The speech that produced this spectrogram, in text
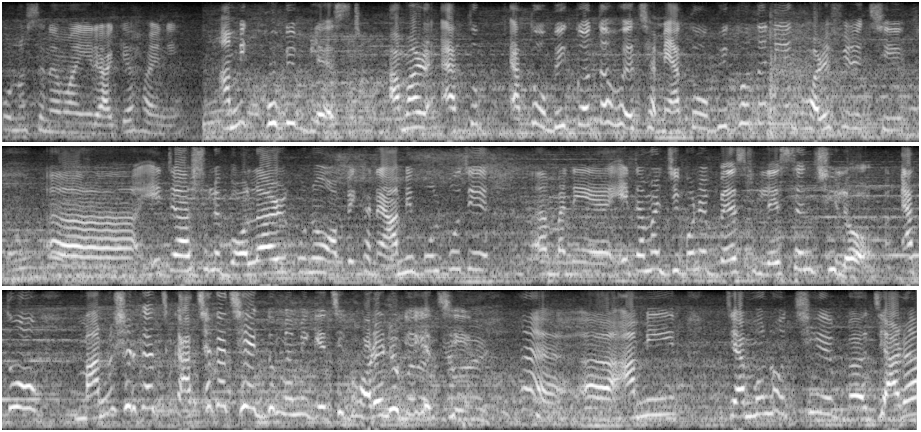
কোনো সিনেমা এর আগে হয়নি। আমি খুবই ব্লেসড আমার এত এত অভিজ্ঞতা হয়েছে, আমি এত অভিজ্ঞতা নিয়ে ঘরে ফিরেছি এটা আসলে বলার কোনো অপেক্ষা নেই। আমি বলব যে মানে এটা আমার জীবনের বেস্ট লেসন ছিল। এত মানুষের কাছে, কাছাকাছি একদম আমি গেছি, ঘরে ঢুকে গেছি। হ্যাঁ আমি যেমন হচ্ছে যারা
